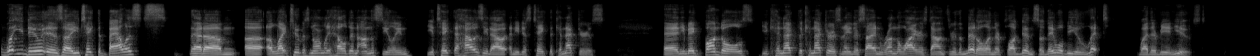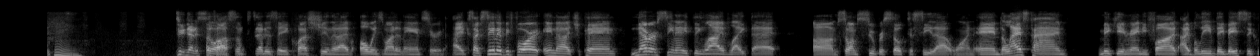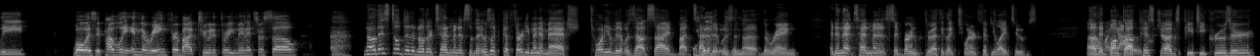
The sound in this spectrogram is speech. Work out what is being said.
what you do is uh, you take the ballasts that um, uh, a light tube is normally held in on the ceiling. You take the housing out and you just take the connectors and you make bundles. You connect the connectors on either side and run the wires down through the middle and they're plugged in. So they will be lit while they're being used. Hmm. Dude, that is so That's awesome. 'cause That is a question that I've always wanted answered. I because I've seen it before in uh, Japan. Never seen anything live like that. Um, so I'm super stoked to see that one. And the last time Mickey and Randy fought, I believe they basically what was it? Probably in the ring for about two to three minutes or so. No, they still did another 10 minutes of the, it was like a 30 minute match. 20 of it was outside, about 10 of it was in the, the ring. And in that 10 minutes, they burned through, I think, like 250 light tubes. Uh, Oh they bumped God. off Piss Jug's PT Cruiser.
